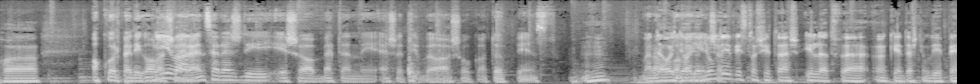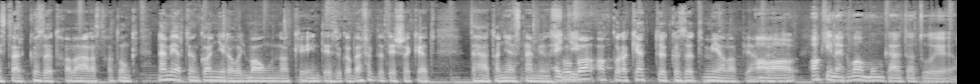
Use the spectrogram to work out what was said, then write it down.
ha akkor pedig alacsony Nyilván... rendszeres díj, és a betenni esetében a sokkal több pénzt. Uh-huh. Mert De hogy a nyugdíjbiztosítás, illetve önkéntes nyugdíjpénztár között, ha választhatunk, nem értünk annyira, hogy magunknak intézzük a befektetéseket, tehát a nyesz nem jön Egy, szóba, akkor a kettő között mi alapján? A, akinek van munkáltatója,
